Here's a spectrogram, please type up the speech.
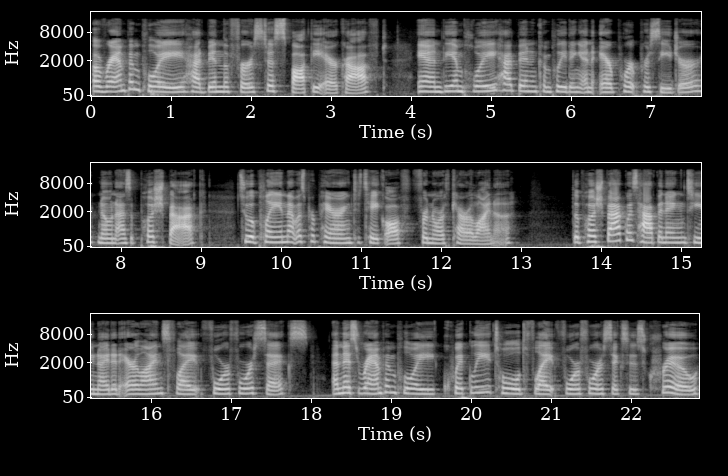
A ramp employee had been the first to spot the aircraft, and the employee had been completing an airport procedure known as a pushback to a plane that was preparing to take off for North Carolina. The pushback was happening to United Airlines Flight 446, and this ramp employee quickly told Flight 446's crew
